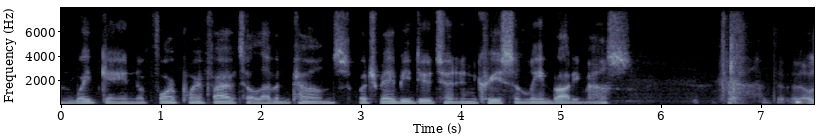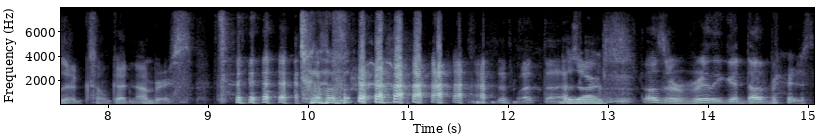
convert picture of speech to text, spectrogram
and weight gain of 4.5 to 11 pounds, which may be due to an increase in lean body mass. Those are some good numbers. what the? Those are Those are really good numbers.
